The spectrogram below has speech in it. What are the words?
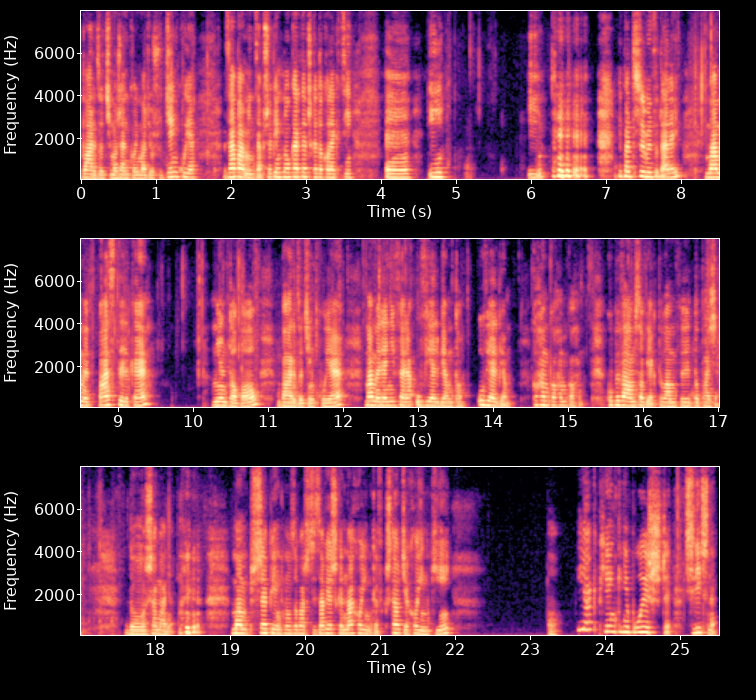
Bardzo Ci, Marzenko i Mariuszu, dziękuję za pamięć, za przepiękną karteczkę do kolekcji. Yy, I, i, I patrzymy, co dalej. Mamy pastylkę miętową. Bardzo dziękuję. Mamy renifera. Uwielbiam to. Uwielbiam. Kocham, kocham, kocham. Kupywałam sobie, jak byłam w dopazie do szamania. Mam przepiękną, zobaczcie, zawieszkę na choinkę w kształcie choinki. O, jak pięknie błyszczy. Śliczne.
